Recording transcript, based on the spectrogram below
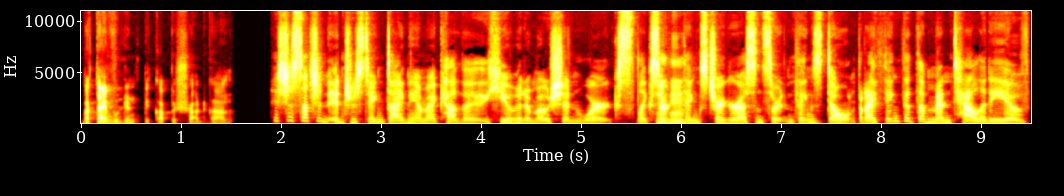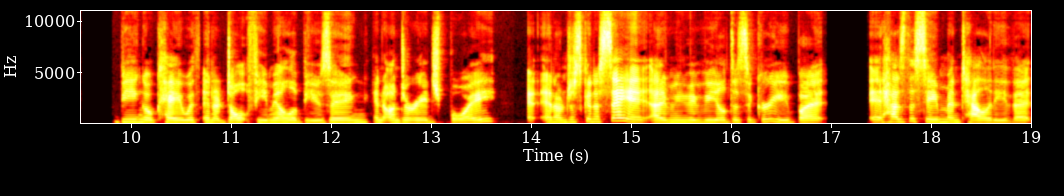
but I wouldn't pick up a shotgun. It's just such an interesting dynamic how the human emotion works. Like certain Mhm. things trigger us and certain things don't. But I think that the mentality of being okay with an adult female abusing an underage boy, and I'm just going to say it, I mean, maybe you'll disagree, but it has the same mentality that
